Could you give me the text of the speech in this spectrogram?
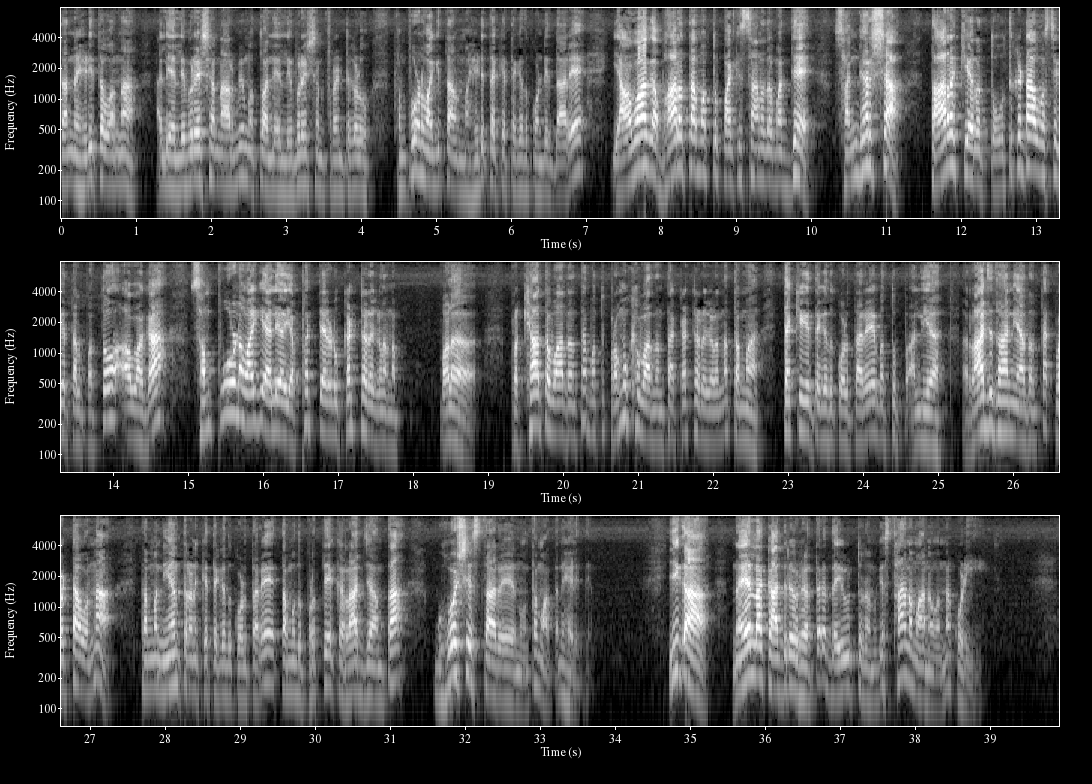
ತನ್ನ ಹಿಡಿತವನ್ನು ಅಲ್ಲಿಯ ಲಿಬರೇಷನ್ ಆರ್ಮಿ ಮತ್ತು ಅಲ್ಲಿಯ ಲಿಬರೇಷನ್ ಫ್ರಂಟ್ಗಳು ಸಂಪೂರ್ಣವಾಗಿ ತಮ್ಮ ಹಿಡಿತಕ್ಕೆ ತೆಗೆದುಕೊಂಡಿದ್ದಾರೆ. ಯಾವಾಗ ಭಾರತ ಮತ್ತು ಪಾಕಿಸ್ತಾನದ ಮಧ್ಯೆ ಸಂಘರ್ಷ ತಾರಕೇರತ್ತೋ ಉತ್ಕಟಾವಸ್ಥೆಗೆ ತಲುಪತ್ತೋ, ಆವಾಗ ಸಂಪೂರ್ಣವಾಗಿ ಅಲ್ಲಿಯ ಎಪ್ಪತ್ತೆರಡು ಕಟ್ಟಡಗಳನ್ನು ಭಾಳ ಪ್ರಖ್ಯಾತವಾದಂಥ ಮತ್ತು ಪ್ರಮುಖವಾದಂಥ ಕಟ್ಟಡಗಳನ್ನು ತಮ್ಮ ತೆಕ್ಕೆಗೆ ತೆಗೆದುಕೊಳ್ತಾರೆ ಮತ್ತು ಅಲ್ಲಿಯ ರಾಜಧಾನಿಯಾದಂಥ ಕ್ವೆಟ್ಟಾವನ್ನು ತಮ್ಮ ನಿಯಂತ್ರಣಕ್ಕೆ ತೆಗೆದುಕೊಳ್ತಾರೆ, ತಮ್ಮದು ಪ್ರತ್ಯೇಕ ರಾಜ್ಯ ಅಂತ ಘೋಷಿಸ್ತಾರೆ ಅನ್ನುವಂಥ ಮಾತನ್ನು ಹೇಳಿದ್ದೆ. ಈಗ ನಯಲಾ ಖಾದ್ರಿ ಅವರು ಹೇಳ್ತಾರೆ, ದಯವಿಟ್ಟು ನಮಗೆ ಸ್ಥಾನಮಾನವನ್ನು ಕೊಡಿ.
